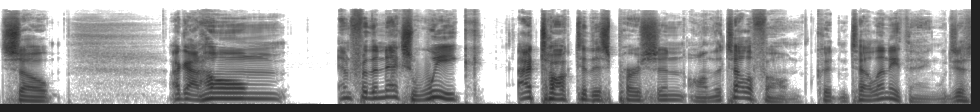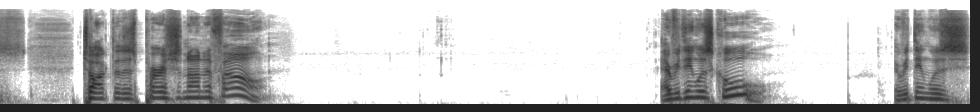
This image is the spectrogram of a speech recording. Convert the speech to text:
So I got home, and for the next week, I talked to this person on the telephone. Couldn't tell anything. We just talked to this person on the phone. Everything was cool. Everything was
